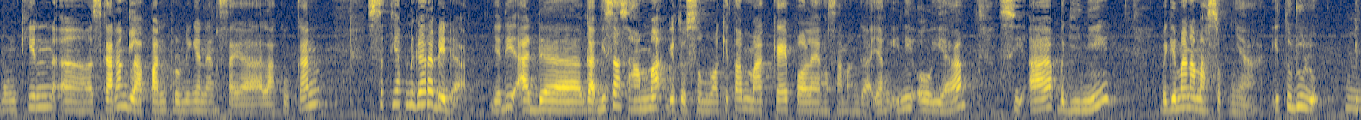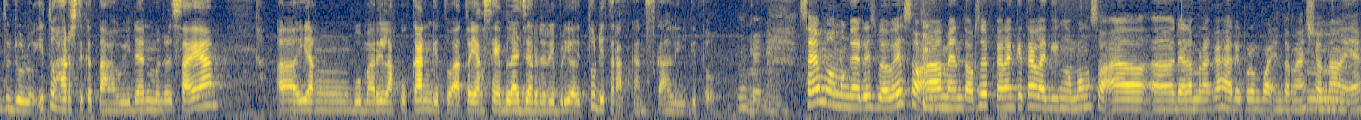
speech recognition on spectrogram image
mungkin uh, sekarang 8 perundingan yang saya lakukan setiap negara beda. Jadi ada nggak bisa sama gitu semua kita pakai pola yang sama nggak. Yang ini oh ya si A begini, bagaimana masuknya? Itu dulu, hmm. itu dulu, itu harus diketahui dan menurut saya uh, yang Bu Mari lakukan gitu atau yang saya belajar dari beliau itu diterapkan sekali gitu. Oke. Okay. Mm -hmm. Saya mau menggarisbawahi soal mentorship karena kita lagi ngomong soal uh, dalam rangka Hari Perempuan Internasional mm -hmm. ya.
